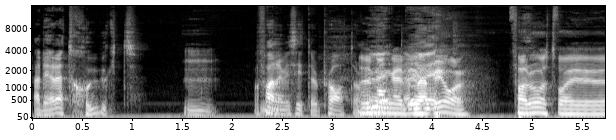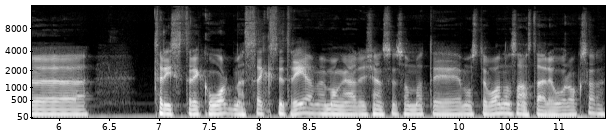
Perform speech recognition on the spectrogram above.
ja, det är rätt sjukt. Vad fan är det vi sitter och pratar om? Hur många är vi Men- uppe i år? Förra året var ju eh, trist rekord med 63. Men många, det känns ju som att det måste vara någonstans där i år också. eller?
